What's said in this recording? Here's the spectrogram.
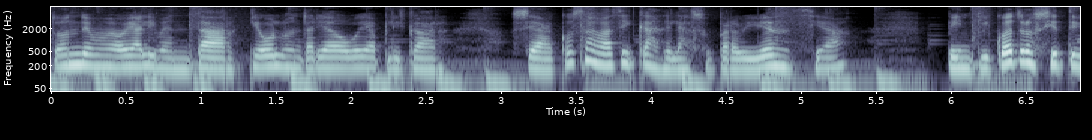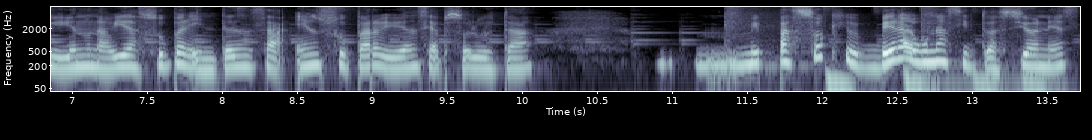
dónde me voy a alimentar, qué voluntariado voy a aplicar. O sea, cosas básicas de la supervivencia, 24/7 viviendo una vida súper intensa en supervivencia absoluta. Me pasó que ver algunas situaciones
